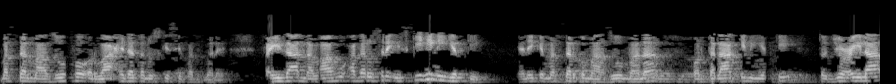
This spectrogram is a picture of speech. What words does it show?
مصدر معذوف ہو اور واحد اس کی صفت بنے۔ فیضا نواہ اگر اس نے اس کی ہی نیت کی یعنی کہ مصدر کو معذوف مانا اور طلاق کی نیت کی، تو جو علا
